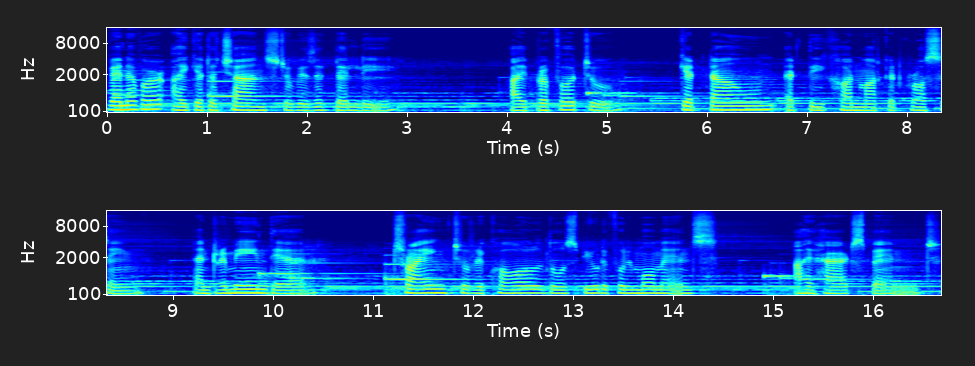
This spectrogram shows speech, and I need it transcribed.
whenever I get a chance to visit Delhi, I prefer to get down at the Khan Market crossing and remain there, trying to recall those beautiful moments I had spent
